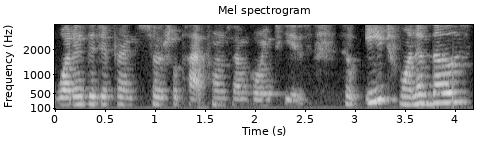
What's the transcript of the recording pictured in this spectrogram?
What are the different social platforms I'm going to use? So each one of those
